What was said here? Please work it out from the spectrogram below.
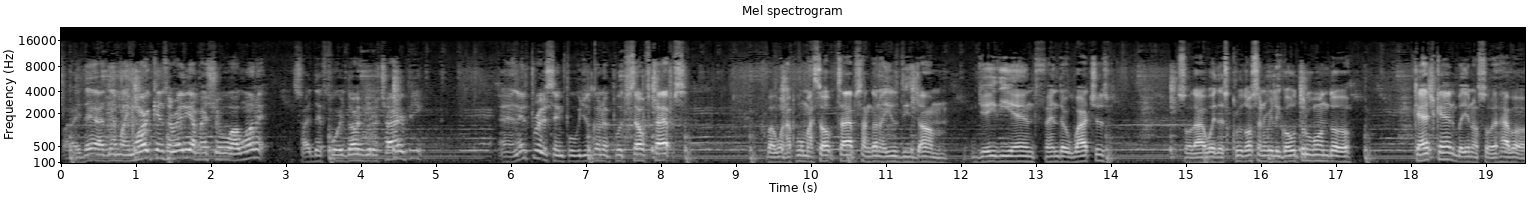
But I did I did my markings already, I measured what I wanted. So I did four darts with a peak. And it's pretty simple. We're just gonna put self taps. But when I pull my self taps, I'm gonna use these um JDM fender washers. So that way the screw doesn't really go through on the catch can, but you know, so it have a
